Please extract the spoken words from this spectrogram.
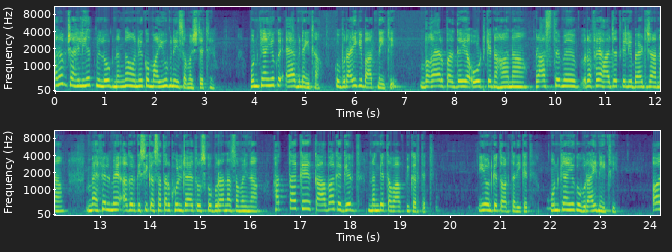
ارب جاہلیت میں لوگ ننگا ہونے کو مایوب نہیں سمجھتے تھے۔ ان کے یہاں یہ کوئی ایب نہیں تھا، کوئی برائی کی بات نہیں تھی۔ بغیر پردے یا اوٹ کے نہانا، راستے میں رفع حاجت کے لیے بیٹھ جانا، محفل میں اگر کسی کا سطر کھل جائے تو اس کو برا نہ سمجھنا، حتیٰ کہ کعبہ کے گرد ننگے طواف بھی کرتے تھے۔ یہ ان کے طور طریقے تھے۔ ان کے یہاں یہ کوئی برائی نہیں تھی۔ اور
